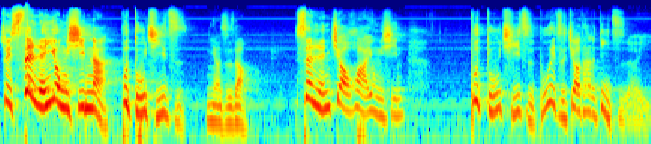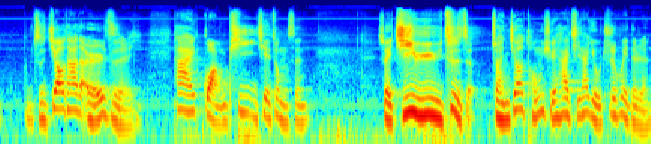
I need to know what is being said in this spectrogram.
所以圣人用心呐，不独其子。你要知道，圣人教化用心。不独其子，不会只教他的弟子而已，只教他的儿子而已，他还广批一切众生。所以给予智者，转教同学，还有其他有智慧的人。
